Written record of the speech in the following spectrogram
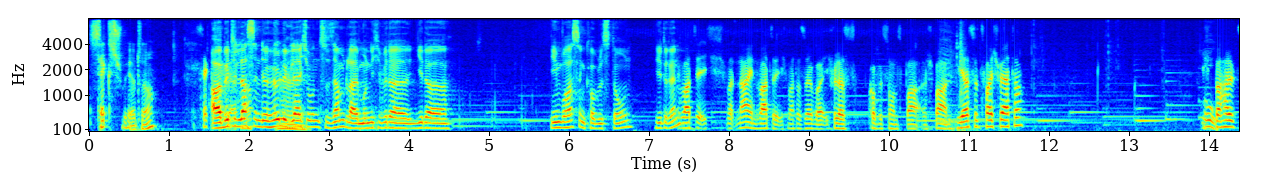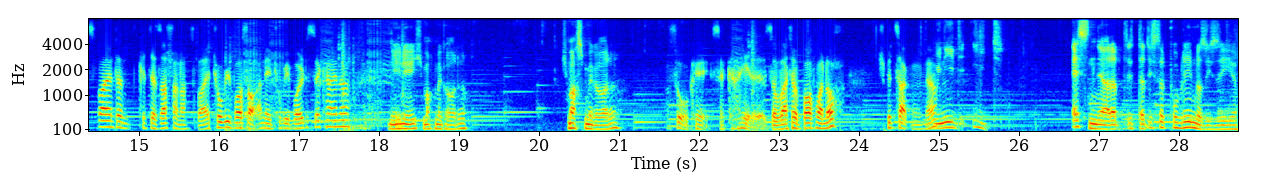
Sexschwerter. Sechs aber bitte Schwerter. lass in der Höhle Ah. gleich unten zusammenbleiben und nicht wieder jeder. Dean, wo hast du den Cobblestone? Hier drin? Warte, ich. Nein, warte, ich mach das selber. Ich will das Cobblestone spa sparen. Hier hast du zwei Schwerter. Ich Oh. behalte zwei und dann kriegt der Sascha noch zwei. Tobi brauchst auch. Ah, nee, Tobi wolltest ja keine. Nee, nee, ich mach mir gerade. Ich mach's mir gerade. Achso, okay, ist ja geil. So, warte, brauchen wir noch? Spitzhacken, ne? We need eat. Essen, ja, das, das ist das Problem, das ich sehe.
